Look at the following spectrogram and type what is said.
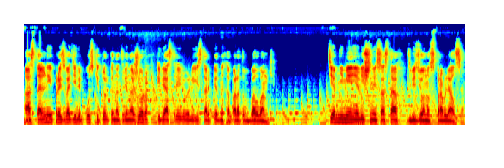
а остальные производили пуски только на тренажерах или остреливали из торпедных аппаратов болванки. Тем не менее, личный состав дивизионов справлялся.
